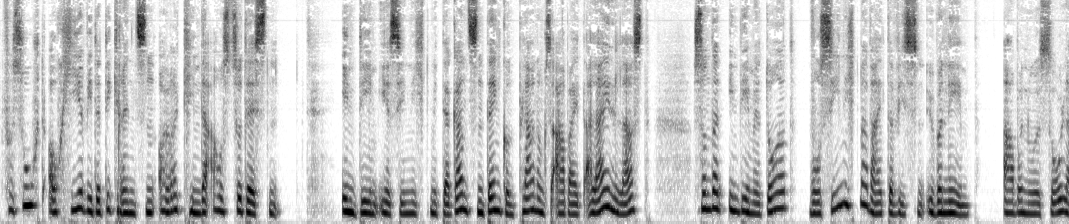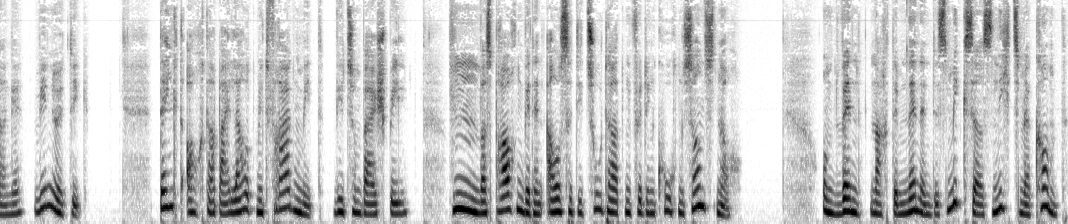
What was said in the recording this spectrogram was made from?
Versucht auch hier wieder die Grenzen eurer Kinder auszutesten indem ihr sie nicht mit der ganzen Denk- und Planungsarbeit alleine lasst, sondern indem ihr dort, wo sie nicht mehr weiter wissen, übernehmt, aber nur so lange wie nötig. Denkt auch dabei laut mit Fragen mit, wie zum Beispiel Hm, was brauchen wir denn außer die Zutaten für den Kuchen sonst noch? Und wenn nach dem Nennen des Mixers nichts mehr kommt,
